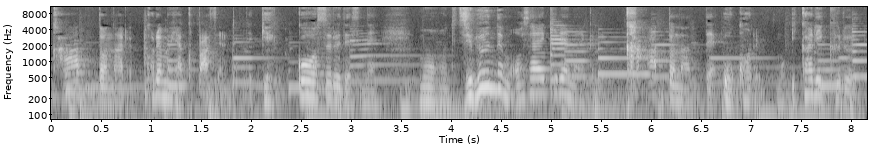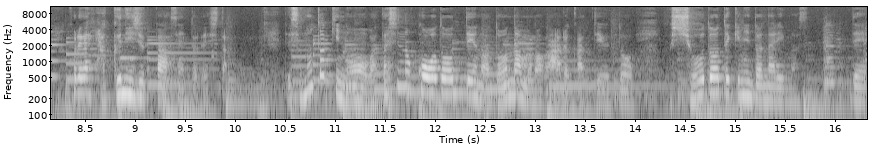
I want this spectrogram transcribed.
カーッとなる。これも100%激高するですね。もうほんと自分でも抑えきれないけどカーッとなって怒る。もう怒り狂う。これが120%でした。でその時の私の行動っていうのはどんなものがあるかっていうと衝動的に怒鳴ります。で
